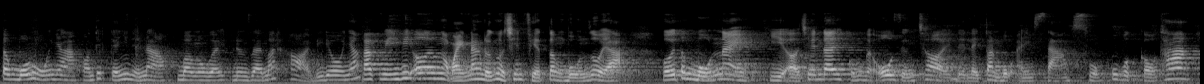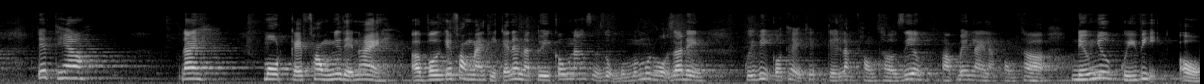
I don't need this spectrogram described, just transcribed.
tầng 4 của ngôi nhà còn thiết kế như thế nào? Mời mọi người đừng rời mắt khỏi video nhé và quý vị ơi, Ngọc Ánh đang đứng ở trên phía tầng 4 rồi ạ. Với tầng 4 này thì ở trên đây có một cái ô giếng trời để lấy toàn bộ ánh sáng xuống khu vực cầu thang. Tiếp theo, đây một cái phòng như thế này à, với cái phòng này thì cái này là tùy công năng sử dụng của mỗi một hộ gia đình. Quý vị có thể thiết kế làm phòng thờ riêng hoặc bên này là phòng thờ. Nếu như quý vị ở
